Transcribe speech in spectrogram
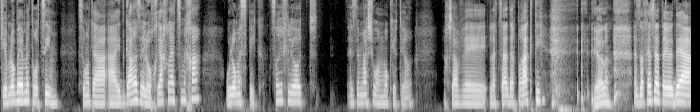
כי הם לא באמת רוצים. זאת אומרת, האתגר הזה להוכיח לעצמך, הוא לא מספיק. צריך להיות איזה משהו עמוק יותר. עכשיו, אה, לצד הפרקטי. יאללה. אז אחרי שאתה יודע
